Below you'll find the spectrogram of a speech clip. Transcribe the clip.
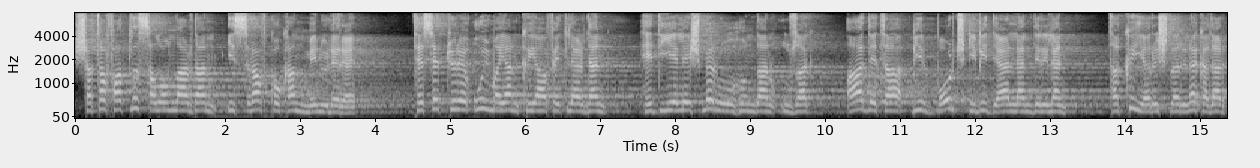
Şatafatlı salonlardan israf kokan menülere, tesettüre uymayan kıyafetlerden hediyeleşme ruhundan uzak adeta bir borç gibi değerlendirilen takı yarışlarına kadar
